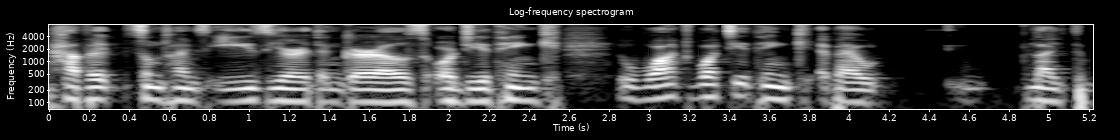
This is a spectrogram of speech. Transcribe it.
have it sometimes easier than girls, or do you think what what do you think about like the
